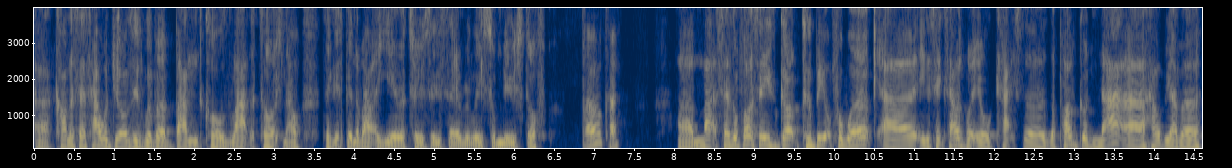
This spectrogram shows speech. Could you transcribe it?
Uh, Connor says Howard Jones is with a band called Light the Torch now. I think it's been about a year or two since they released some new stuff. Oh, okay. Uh, Matt says, unfortunately, he's got to be up for work uh, in six hours, but he'll catch the, the pod. Good night. I hope you have a,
